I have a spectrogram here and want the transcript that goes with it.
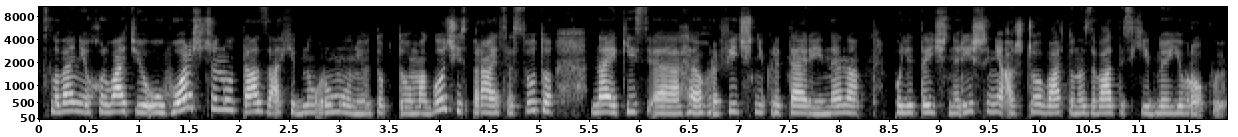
Словенію, Хорватію, Угорщину та Західну Румунію. Тобто Магочі спирається суто на якісь е, географічні критерії, не на політичне рішення, а що варто називати Східною Європою.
